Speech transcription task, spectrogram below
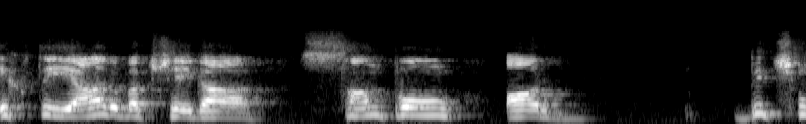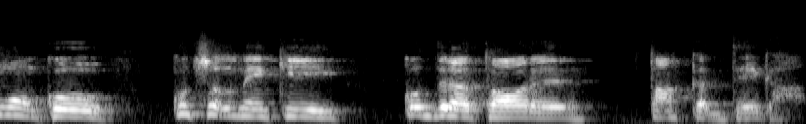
اختیار بخشے گا۔ سانپوں اور بچھوؤں کو کچلنے کی قدرت اور طاقت دے گا۔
